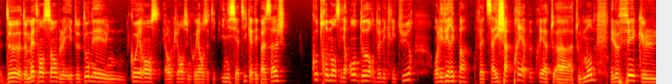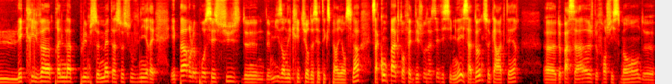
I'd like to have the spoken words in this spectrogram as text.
de, mettre ensemble et de donner une cohérence, en l'occurrence une cohérence de type initiatique, à des passages qu'autrement, c'est-à-dire en dehors de l'écriture, on les verrait pas. En fait, ça échapperait à peu près à, tout le monde. Mais le fait que l'écrivain prenne la plume, se mette à se souvenir et, par le processus de, mise en écriture de cette expérience-là, ça compacte en fait des choses assez disséminées et ça donne ce caractère euh, de passage, de franchissement, de,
